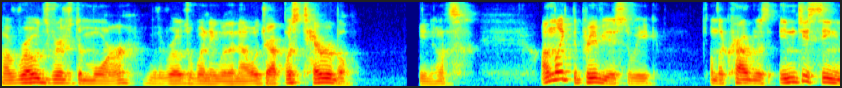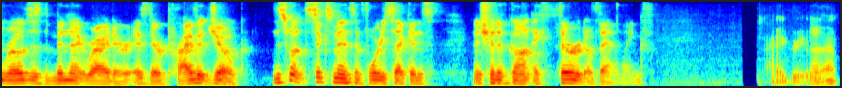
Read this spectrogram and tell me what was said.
Uh, Rhodes versus D'Amore, with Rhodes winning with an elbow drop, was terrible. You know, unlike the previous week, when the crowd was into seeing Rhodes as the Midnight Rider as their private joke, this went six minutes and forty seconds, and it should have gone a third of that length. I agree with Uh, that.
